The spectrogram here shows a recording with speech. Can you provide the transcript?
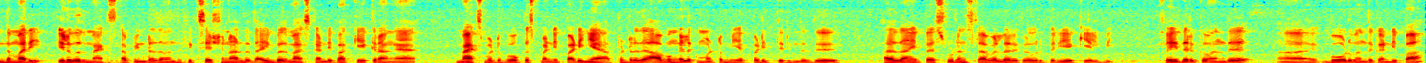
இந்த மாதிரி எழுபது மேக்ஸ் அப்படின்றத வந்து ஃபிக்ஸேஷனாக இருந்தது. ஐம்பது மேக்ஸ் கண்டிப்பாக கேட்குறாங்க. மேக்ஸ் மட்டும் ஃபோக்கஸ் பண்ணி படிங்க அப்படின்றது அவங்களுக்கு மட்டும் எப்படி தெரிந்தது? அதுதான் இப்போ ஸ்டூடெண்ட்ஸ் லெவலில் இருக்கிற ஒரு பெரிய கேள்வி. ஸோ இதற்கு வந்து போர்டு வந்து கண்டிப்பாக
